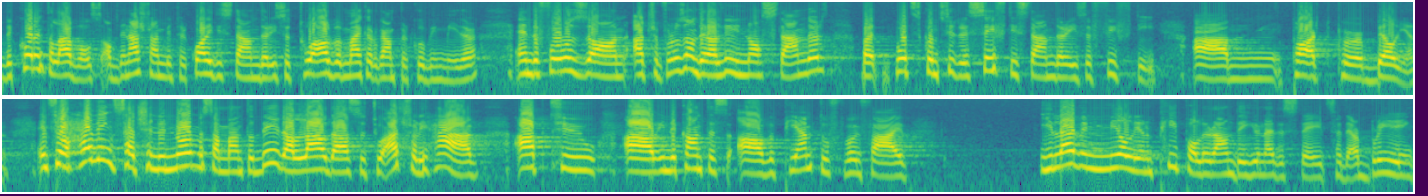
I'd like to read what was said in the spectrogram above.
the current levels of the national ambient air quality standard is a 12 microgram per cubic meter. And the for ozone, actually for ozone there are really no standards, but what's considered a safety standard is a 50 um, part per billion. And so having such an enormous amount of data allowed us to actually have up to, uh, in the context of PM 2.5, 11 million people around the United States that are breathing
